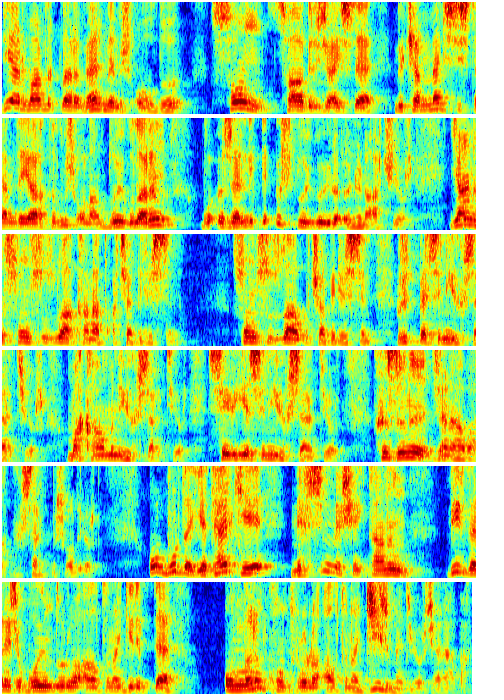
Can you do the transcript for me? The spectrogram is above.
diğer varlıklara vermemiş olduğu son sabir caizse mükemmel sistemde yaratılmış olan duyguların bu özellikle üç duyguyla önünü açıyor. Yani sonsuzluğa kanat açabilirsin. Sonsuzluğa uçabilirsin. Rütbesini yükseltiyor. Makamını yükseltiyor. Seviyesini yükseltiyor. Hızını Cenab-ı Hak yükseltmiş oluyor. O burada yeter ki nefsin ve şeytanın bir derece boyunduruğu altına girip de onların kontrolü altına girme diyor Cenab-ı Hak.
